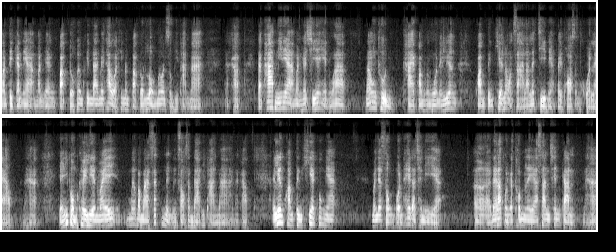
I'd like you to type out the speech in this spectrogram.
วันติดกันเนี่ยมันยังปรับตัวเพิ่มขึ้นได้ไม่เท่ากับที่มันปรับลดลงเมื่อวันศุกร์ที่ผ่านมานะครับแต่ภาพนี้เนี่ยมันก็ชี้ให้เห็นว่านักลงทุนคลายความกังวลในเรื่องความตึงเครียดระหว่างสหรัฐและจีนเนี่ยไปพอสมควรแล้วนะฮะอย่างที่ผมเคยเรียนไว้เมื่อประมาณสัก 1-2สสัปดาห์ที่ผ่านมานะครับไอ้เรื่องความตึงเครียดพวกนี้มันจะส่งผลให้ดัชนีอะ ได้รับผลกระทบในระยะสั้นเช่นกันนะฮะ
